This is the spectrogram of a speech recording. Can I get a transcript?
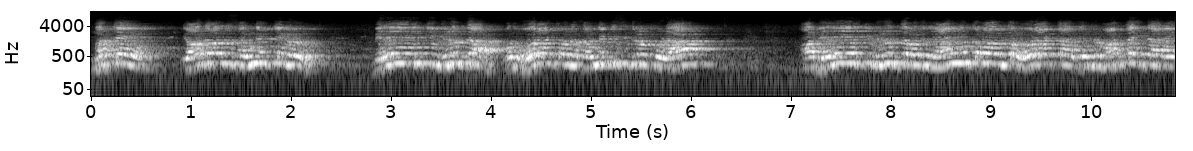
ಮತ್ತೆ ಯಾವ್ದಾದ್ರು ಸಂಘಟನೆಗಳು ಬೆಲೆ ಏರಿಕೆ ವಿರುದ್ಧ ಒಂದು ಹೋರಾಟವನ್ನು ಸಂಘಟಿಸಿದ್ರು ಕೂಡ ಆ ಬೆಲೆ ಏರಿಕೆ ವಿರುದ್ಧ ಒಂದು ನ್ಯಾಯಯುತವಾದಂತಹ ಹೋರಾಟ ಜನರು ಮಾಡ್ತಾ ಇದ್ದಾರೆ,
